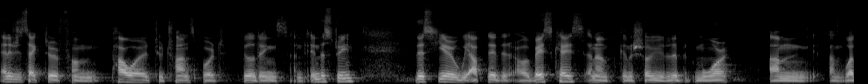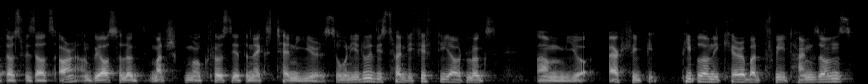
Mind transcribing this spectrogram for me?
energy sector from power to transport, buildings, and industry. This year we updated our base case, and I'm going to show you a little bit more um, um, what those results are. And we also looked much more closely at the next 10 years. So when you do these 2050 outlooks, um, you actually people only care about three time zones.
